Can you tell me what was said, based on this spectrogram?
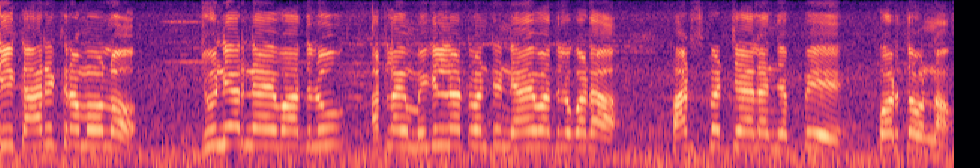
ఈ కార్యక్రమంలో జూనియర్ న్యాయవాదులు అట్లాగే మిగిలినటువంటి న్యాయవాదులు కూడా పార్టిసిపేట్ చేయాలని చెప్పి కోరుతూ ఉన్నాం.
